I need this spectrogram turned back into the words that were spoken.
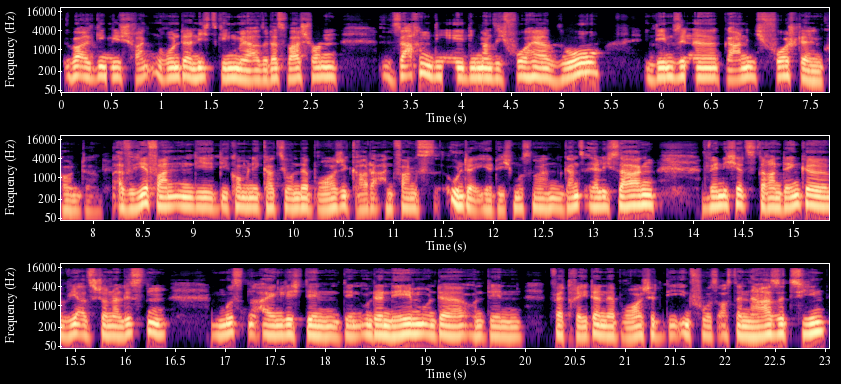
Überall gingen die Schranken runter, nichts ging mehr. Also das war schon Sachen, die, die man sich vorher so in dem Sinne gar nicht vorstellen konnte. Also wir fanden die, die Kommunikation der Branche gerade anfangs unterirdisch, muss man ganz ehrlich sagen. Wenn ich jetzt daran denke, wir als Journalisten mussten eigentlich den, den Unternehmen und, der, und den Vertretern der Branche die Infos aus der Nase ziehen.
